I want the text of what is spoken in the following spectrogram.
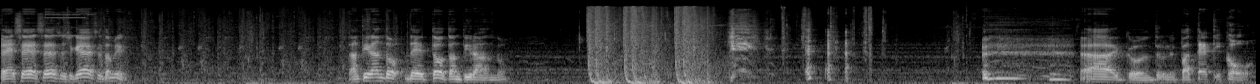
Ese, ese, ese, ese, también. Están tirando, de todo están tirando. Ay, control, patético.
